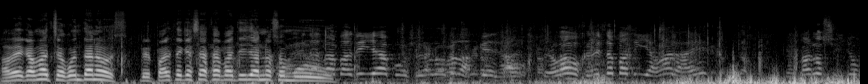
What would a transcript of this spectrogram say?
A ver, Camacho, cuéntanos. Me parece que esas zapatillas no son muy... Esta zapatilla, pues yo no roto las piedras. Pero vamos, que no es zapatilla mala, ¿eh? Que el malo soy yo.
